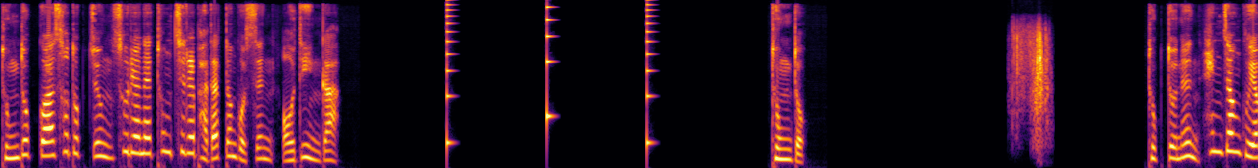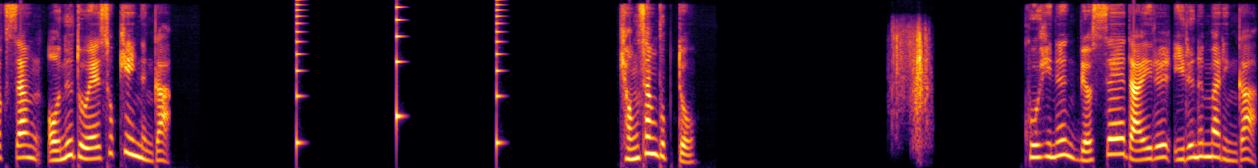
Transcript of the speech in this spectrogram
동독과 서독 중 소련의 통치를 받았던 곳은 어디인가? 동독. 독도는 행정구역상 어느 도에 속해 있는가? 경상북도. 고희는 몇 세의 나이를 이르는 말인가?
